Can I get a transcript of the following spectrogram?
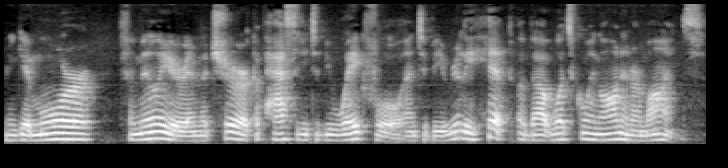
We get more familiar and mature capacity to be wakeful and to be really hip about what's going on in our minds.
